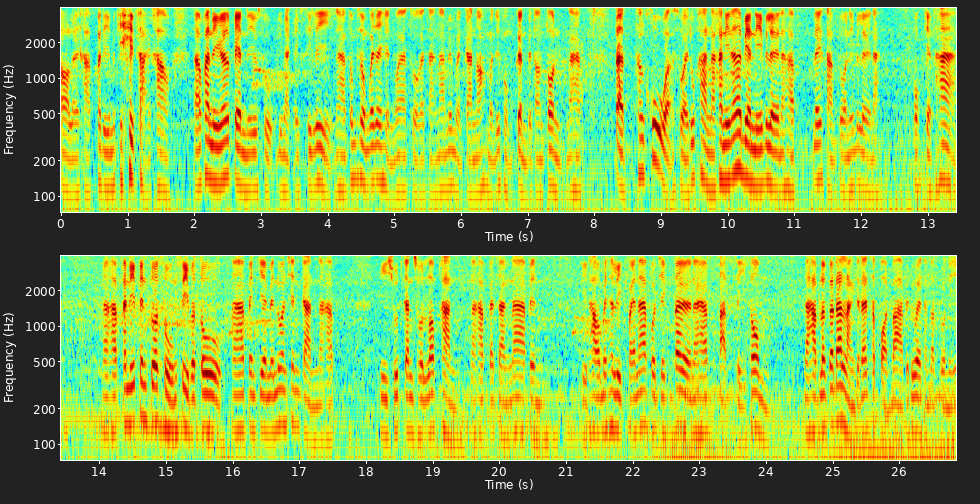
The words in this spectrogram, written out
ต่อเลยครับ พอดีเมื่อกี้สายเข้าแล้วคันนี้ก็จะเป็น i s u D-Max X Series นะครับท่านผู้ชมก็จะเห็นว่าตัวกระจังหน้าไม่เหมือนกันเนาะเหมือนที่ผมเกรินไปตอนต้นนะครับ แต่ทั้งคู่อะสวยทุกคันนะคันนี้น่าจะเบียนนี้ไปเลยนะครับ เลข 3 ตัวนี้ไปเลยนะ 675 นะครับคันนี้เป็นตัวสูง 4 ประตูนะครับเป็นเกียร์แมนนวลเช่นกันนะครับมีชุดกันชนรอบคันนะครับ กระจังหน้าเป็น สีเทาเมทัลลิกไฟหน้าโปรเจคเตอร์นะครับตัดสีส้มนะครับแล้วก็ด้านหลังจะได้สปอร์ตบาร์ไปด้วยสำหรับตัวนี้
